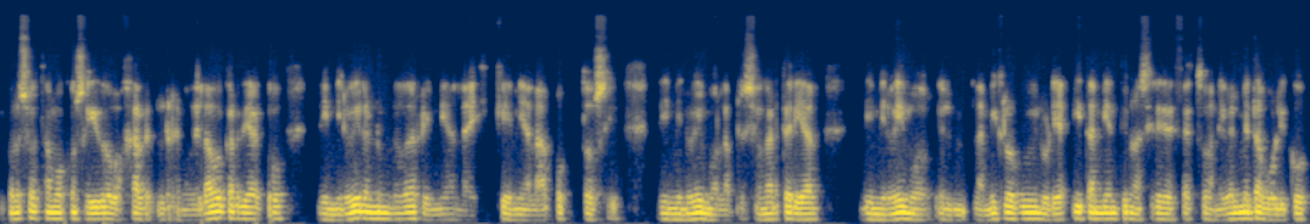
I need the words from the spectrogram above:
Y con eso estamos conseguido bajar el remodelado cardíaco, disminuir el número de arritmias, la isquemia, la apoptosis, disminuimos la presión arterial disminuimos la microalbuminuria y también tiene una serie de efectos a nivel metabólico,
